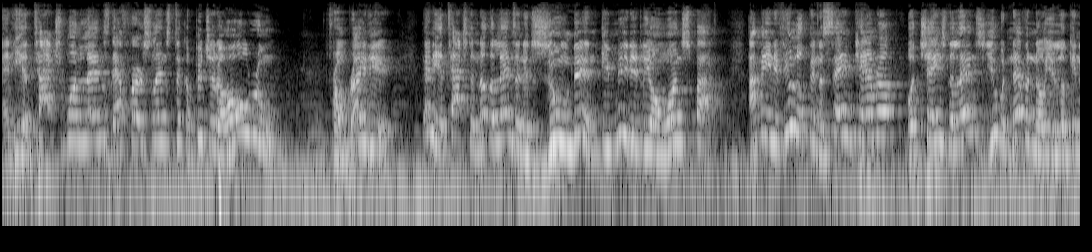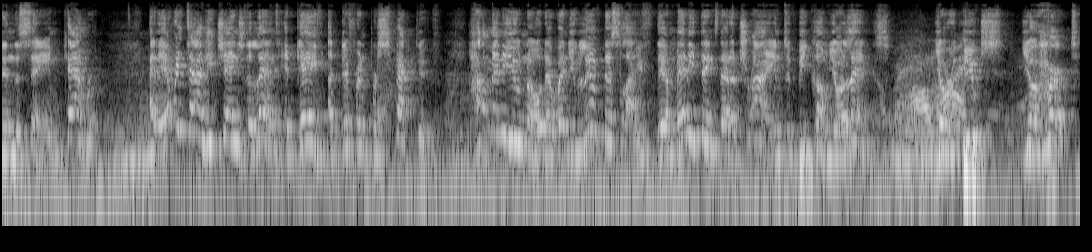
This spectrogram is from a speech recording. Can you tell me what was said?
And he attached one lens. That first lens took a picture of the whole room from right here. Then he attached another lens and it zoomed in immediately on one spot. I mean, if you looked in the same camera but changed the lens, you would never know you're looking in the same camera. And every time he changed the lens, it gave a different perspective. How many of you know that when you live this life, there are many things that are trying to become your lens? Your abuse, your hurt,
